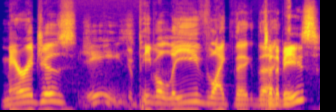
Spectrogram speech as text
marriages. Jeez, people leave like the the To the bees.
